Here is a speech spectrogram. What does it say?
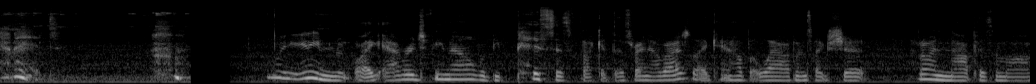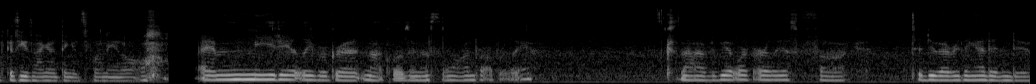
Damn it. any like average female would be pissed as fuck at this right now, but I just like can't help but laugh and it's like shit. How do I not piss him off? Because he's not gonna think it's funny at all. I immediately regret not closing the salon properly. Because now I have to be at work early as fuck to do everything I didn't do.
